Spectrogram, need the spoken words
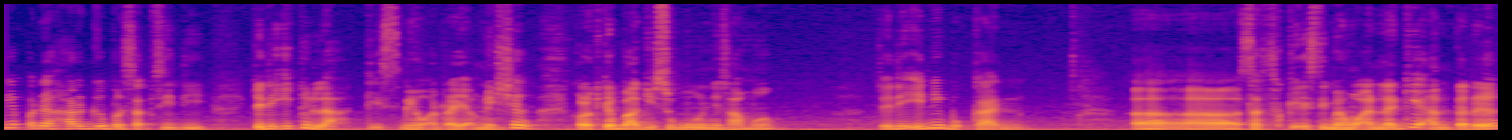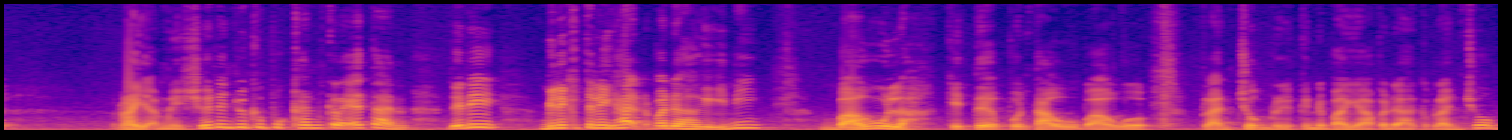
ni pada harga bersubsidi. Jadi itulah keistimewaan rakyat Malaysia. Kalau kita bagi semuanya sama, jadi ini bukan uh, satu keistimewaan lagi antara rakyat Malaysia dan juga bukan kerakyatan. Jadi bila kita lihat pada hari ini barulah kita pun tahu bahawa pelancong mereka kena bayar pada harga pelancong.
